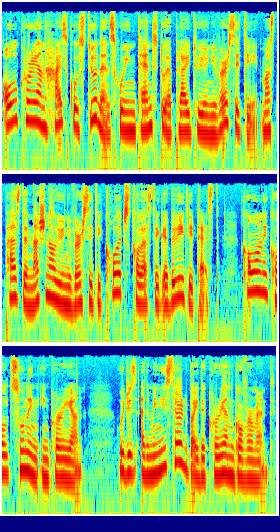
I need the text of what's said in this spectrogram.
All Korean high school students who intend to apply to university must pass the National University College Scholastic Ability Test, commonly called Suneung in Korean, which is administered by the Korean government.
